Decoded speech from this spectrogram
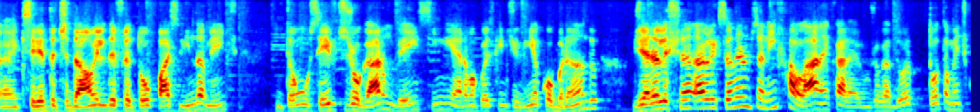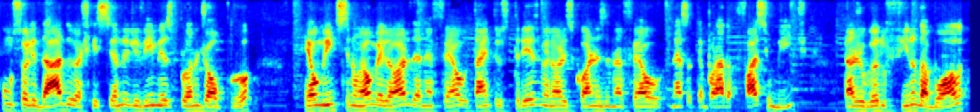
uh, que seria touchdown, ele defletou o passe lindamente. Então os safeties jogaram bem, sim, era uma coisa que a gente vinha cobrando. Jerry Alexander não precisa nem falar, né, cara? É um jogador totalmente consolidado. Eu acho que esse ano ele vem mesmo pro ano de All-Pro. Realmente, se não é o melhor da NFL, tá entre os três melhores corners da NFL nessa temporada facilmente. Tá jogando fino da bola.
